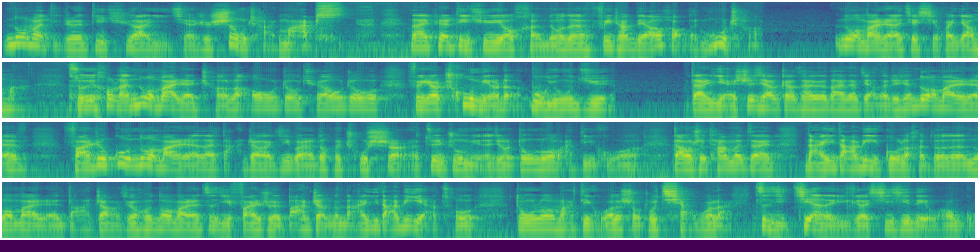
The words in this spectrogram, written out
诺曼底这个地区啊，以前是盛产马匹，那一片地区有很多的非常良好的牧场。诺曼人而且喜欢养马。所以后来诺曼人成了欧洲全欧洲非常出名的雇佣军，但是也是像刚才跟大家讲的这些诺曼人，凡是雇诺曼人来打仗，基本上都会出事儿。最著名的就是东罗马帝国，当时他们在南意大利雇了很多的诺曼人打仗，最后诺曼人自己反水，把整个南意大利啊从东罗马帝国的手中抢过来，自己建了一个西西里王国。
